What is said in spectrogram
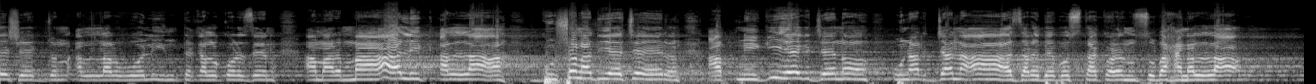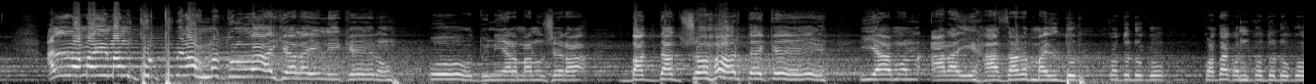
দেশে একজন আল্লাহর ওলি ইন্তেকাল করেছেন। আমার মালিক আল্লাহ ঘোষণা দিয়েছেন, আপনি গিয়ে যেন উনার জানাজার ব্যবস্থা করেন সুবাহান আল্লাহ আল্লামা ইমাম কুর্তুবী রহমতুল্লাহ আলাই লিখেন, ও দুনিয়ার মানুষেরা, বাগদাদ শহর থেকে ইয়ামন আড়াই হাজার মাইল দূর, কতটুকু? কথা কোন কতটুকু?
